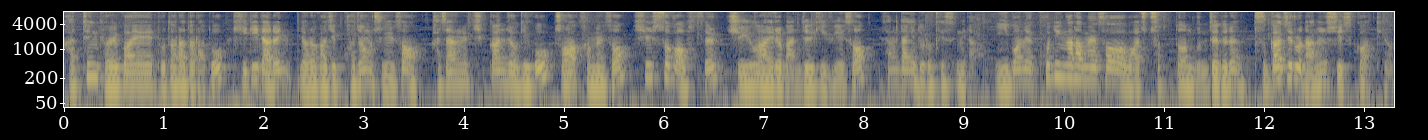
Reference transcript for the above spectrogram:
같은 결과에 도달하더라도 길이 다른 여러 가지 과정 중에서 가장 직관적이고 정확하면서 실수가 없을 GUI를 만들기 위해서 상당히 노력했습니다. 이번에 코딩을 하면서 마주쳤던 문제들은 두 가지로 나눌 수 있을 것 같아요.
